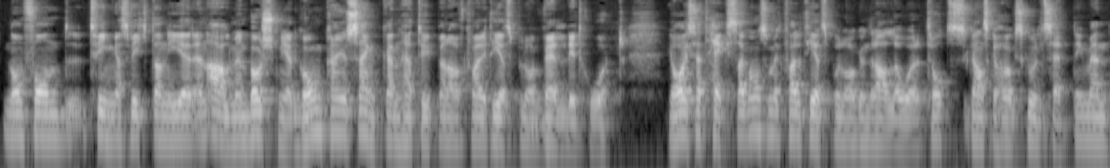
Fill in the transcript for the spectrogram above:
Någon fond tvingas vikta ner. En allmän börsnedgång kan ju sänka den här typen av kvalitetsbolag väldigt hårt. Jag har ju sett Hexagon som ett kvalitetsbolag under alla år trots ganska hög skuldsättning men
